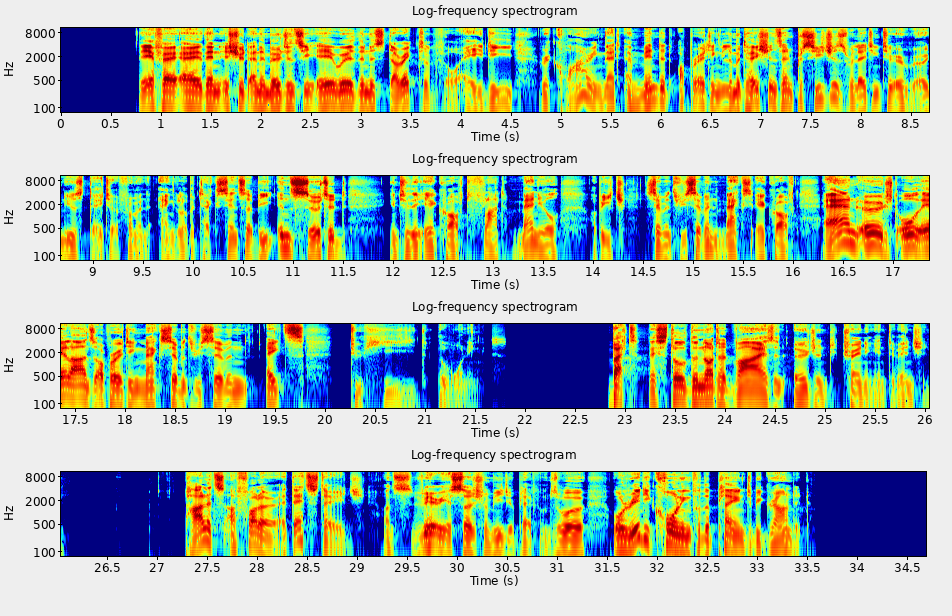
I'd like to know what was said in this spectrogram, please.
The FAA then issued an emergency airworthiness directive, or AD, requiring that amended operating limitations and procedures relating to erroneous data from an angle of attack sensor be inserted into the aircraft flight manual of each 737 MAX aircraft and urged all airlines operating MAX 737 8s to heed the warnings. But they still do not advise an urgent training intervention. Pilots I follow at that stage on various social media platforms were already calling for the plane to be grounded.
